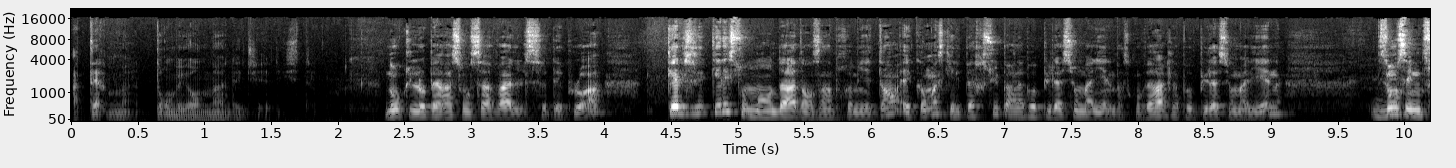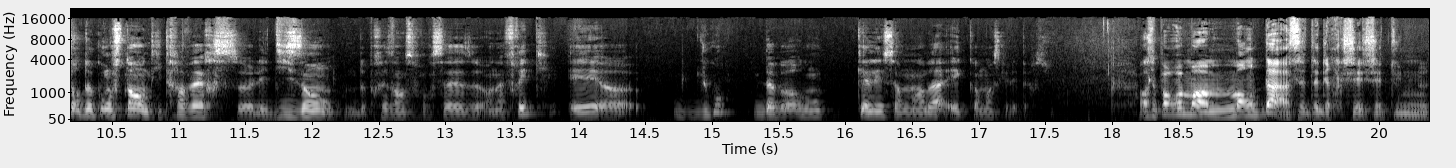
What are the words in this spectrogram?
à terme tomber aux mains des djihadistes. Donc l'opération Serval se déploie. Quel, est son mandat dans un premier temps et comment est-ce qu'il est perçu par la population malienne? Parce qu'on verra que la population malienne, disons, c'est une sorte de constante qui traverse les dix ans de présence française en Afrique. Et euh, du coup, d'abord, donc, quel est son mandat et comment est-ce qu'elle est perçue? Alors, c'est pas vraiment un mandat, c'est-à-dire que c'est une,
